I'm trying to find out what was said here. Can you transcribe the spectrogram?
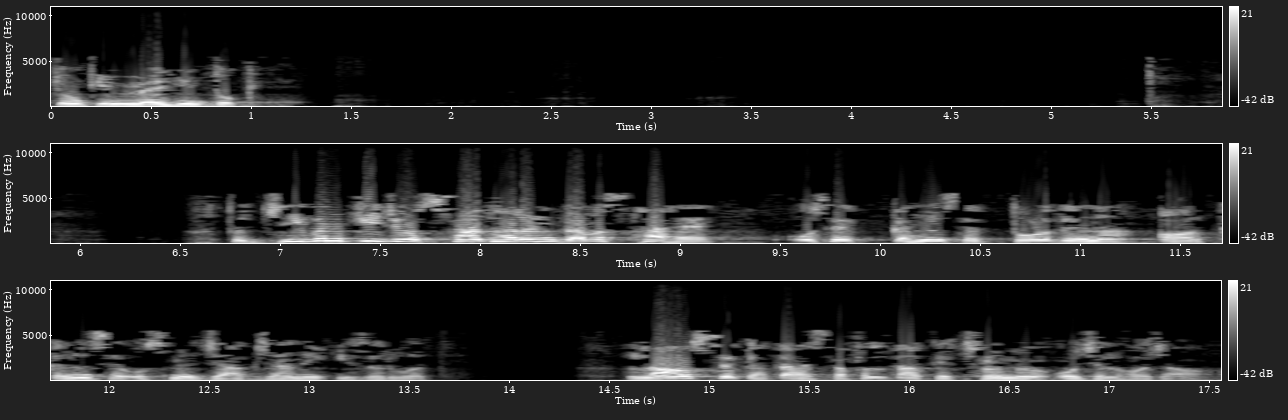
क्योंकि मैं ही दुख है तो जीवन की जो साधारण व्यवस्था है, उसे कहीं से तोड़ देना और कहीं से उसमें जाग जाने की ज़रूरत है। लाओस से कहता है, सफलता के क्षण में ओझल हो जाओ।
